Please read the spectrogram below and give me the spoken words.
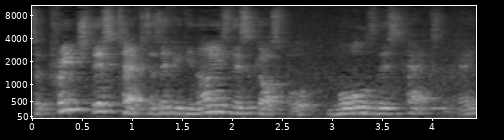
To preach this text as if he denies this gospel mauls this text, okay?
